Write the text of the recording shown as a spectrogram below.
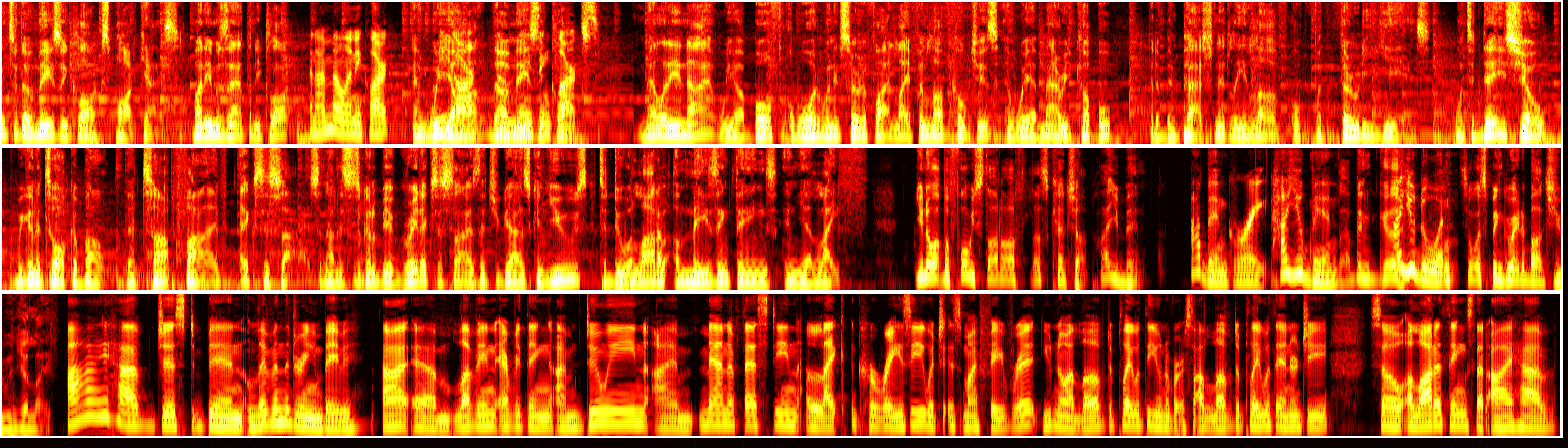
welcome to the Amazing Clarks podcast. My name is Anthony Clark, And I'm Melanie Clark. and we, are, the Amazing, Clarks. Melanie and I, we are both award winning certified life and love coaches, and we're a married couple that have been passionately in love for 30 years. On today's show, we're going to talk about the top five exercise. Now, this is going to be a great exercise that you guys can use to do a lot of amazing things in your life. You know what? Before we start off, let's catch up. How you been? I've been great. How you been? I've been good. How you doing? so, what's been great about you in your life? I have just been living the dream, baby. I am loving everything I'm doing. I'm manifesting like crazy, which is my favorite. You know, I love to play with the universe. I love to play with energy. So, a lot of things that I have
